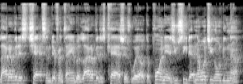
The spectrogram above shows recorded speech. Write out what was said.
A lot of it is checks and different things, but a lot of it is cash as well. The point is, you see that. Now, what you gonna do now?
